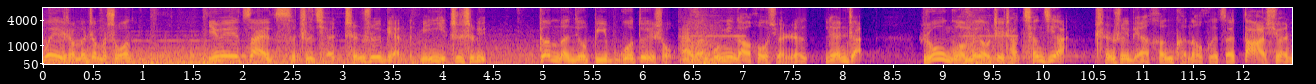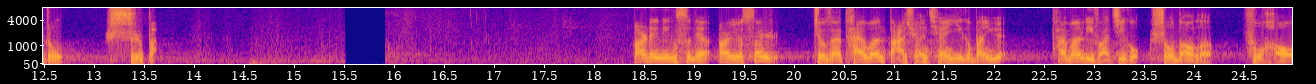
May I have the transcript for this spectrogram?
为什么这么说呢？因为在此之前，陈水扁的民意支持率根本就比不过对手台湾国民党候选人连战。如果没有这场枪击案，陈水扁很可能会在大选中失败。二零零四年二月三日，就在台湾大选前一个半月，台湾立法机构收到了富豪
